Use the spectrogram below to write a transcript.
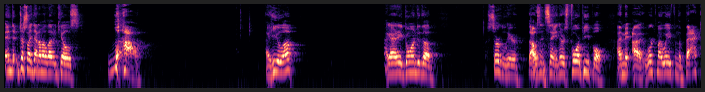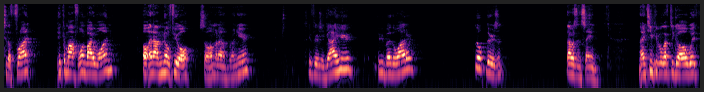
And just like that i'm 11 kills. Wow. I heal up. I gotta go into the circle here. That was insane. There's four people. I, ma- I worked my way from the back to the front pick them off one by one Oh, and I'm no fuel, so I'm gonna run here. See if there's a guy here, maybe by the water. Nope, there isn't. That was insane. 19 people left to go with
